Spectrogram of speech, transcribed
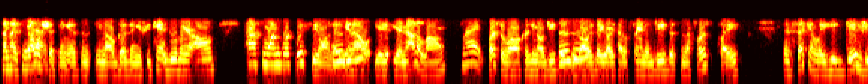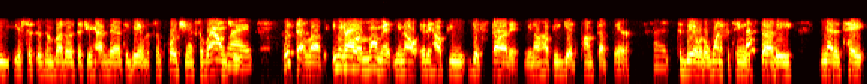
sometimes Yes. fellowshipping isn't, you know, a good thing. If you can't do it on your own, have someone work with you on it. Mhm. You know, you're, you're not alone, right. first of all, because, you know, Jesus Mhm. is always there. You always have a friend in Jesus in the first place. And secondly, he gives you your sisters and brothers that you have there to be able to support you and surround you with that love. Even Right. for a moment, you know, it'll help you get started, you know, help you get pumped up there Right. to be able to want to continue That's to study, meditate.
